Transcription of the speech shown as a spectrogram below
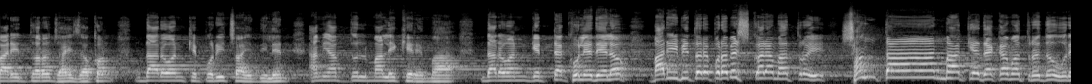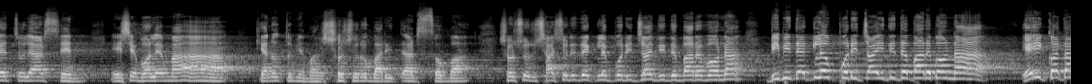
বাড়ির দরজায় যখন দারোয়ানকে পরিচয় দিলেন, আমি আব্দুল মালিকের মা। দারোয়ান গেটটা খুলে দিল। বাড়ির ভিতরে প্রবেশ করা মাত্রই সন্তান মাকে দেখা মাত্রই দৌড়ে চলে আসছেন। এসে বলে, মা, কেন তুমি আমার শ্বশুর বাড়িতে আসছো মা শ্বশুর শাশুড়ি দেখলে পরিচয় দিতে পারব না, বিবি দেখলেও পরিচয় দিতে পারব না। এই কথা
